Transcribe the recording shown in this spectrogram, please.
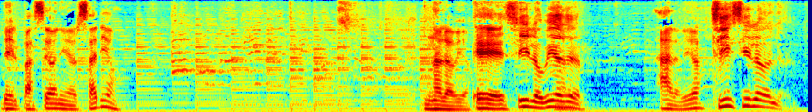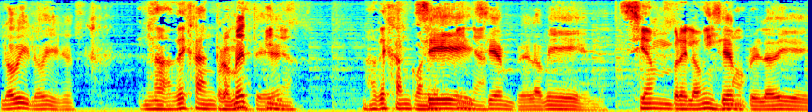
del paseo aniversario? No lo vio. Eh, sí, lo vi ayer. Ah, ¿lo vio? Sí, sí, lo, lo- lo vi, lo vi. Nos dejan Promete, con la espina. Nos dejan con la sí, espina. siempre lo mismo. Siempre lo mismo. Siempre lo di.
